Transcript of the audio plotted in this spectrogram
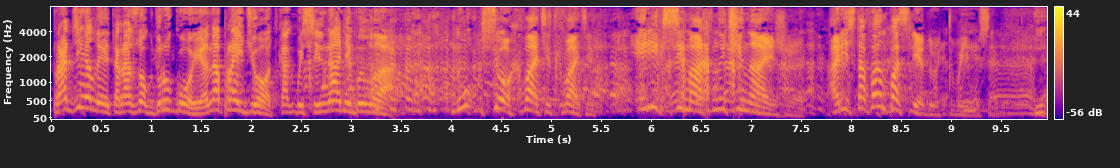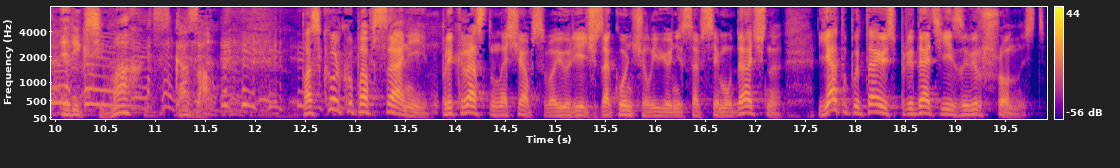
Проделай это разок-другой, и она пройдет, как бы сильна не была. Ну, все, хватит, хватит. Эриксимах, начинай же. Аристофан последует твоему совету. И Эриксимах сказал. Поскольку Павсаний, прекрасно начав свою речь, закончил ее не совсем удачно, я попытаюсь придать ей завершенность.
